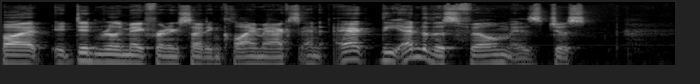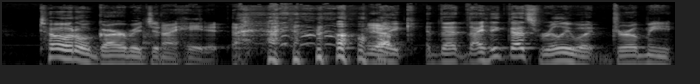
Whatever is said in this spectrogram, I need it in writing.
but it didn't really make for an exciting climax and at the end of this film is just total garbage and I hate it. I don't know. Yeah. Like that I think that's really what drove me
